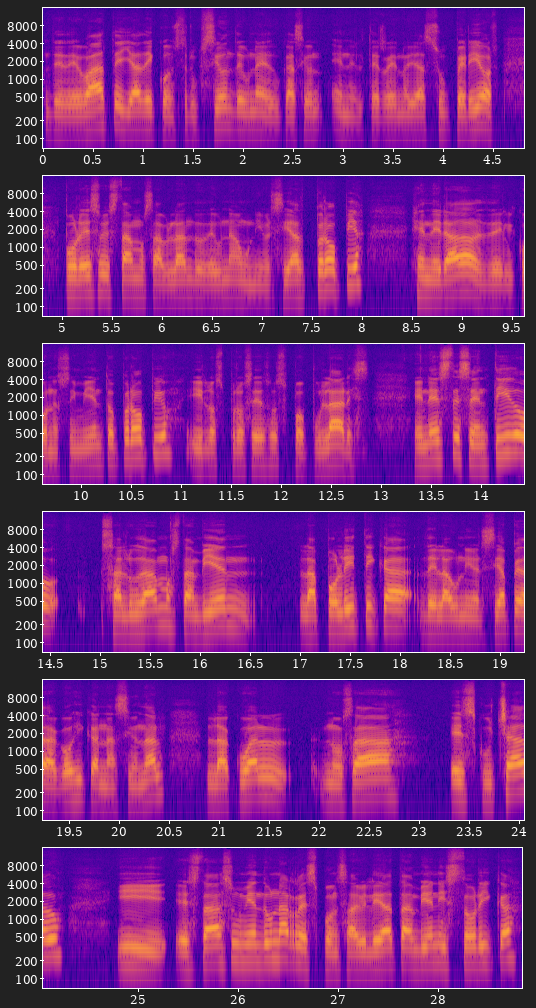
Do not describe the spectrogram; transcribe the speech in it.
de debate ya de construcción de una educación en el terreno ya superior. Por eso estamos hablando de una universidad propia, generada del conocimiento propio y los procesos populares. En este sentido, saludamos también la política de la Universidad Pedagógica Nacional, la cual nos ha escuchado y está asumiendo una responsabilidad también histórica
